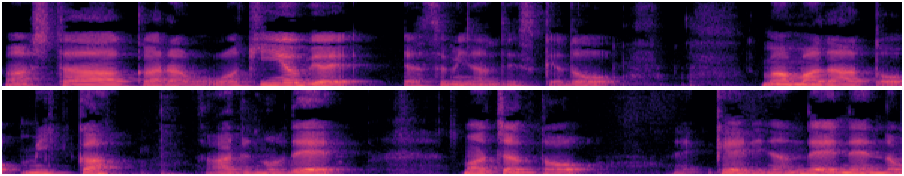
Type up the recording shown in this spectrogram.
まあ、明日からも、まあ、金曜日は休みなんですけど、まあまだあと3日あるので、まあちゃんと、ね、経理なんで年度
